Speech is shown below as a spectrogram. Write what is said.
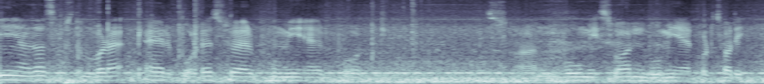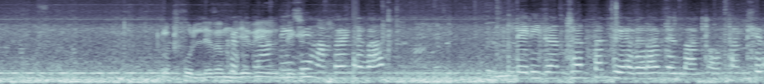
ये यहाँ का सबसे बड़ा एयरपोर्ट है Suvarnabhumi airport Suvarnabhumi Suvarnabhumi airport sorry तो फुल्ले में मुझे भी Ladies and gentlemen, we have arrived in Bangalore. Thank you.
